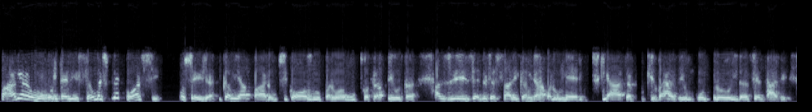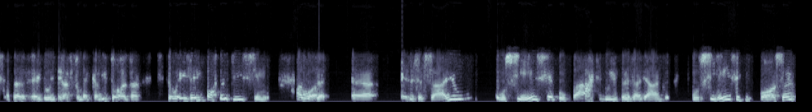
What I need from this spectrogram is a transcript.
para uma intervenção mais precoce. Ou seja, encaminhar para um psicólogo, para um psicoterapeuta, às vezes é necessário encaminhar para um médico psiquiatra, porque vai haver um controle da ansiedade através de uma interação medicamentosa. Então, isso é importantíssimo. Agora, é, é necessário consciência por parte do empresariado consciência que possa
